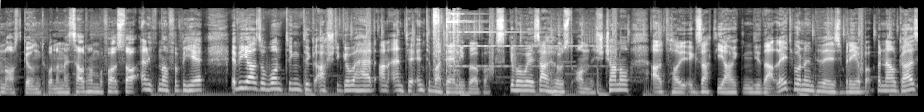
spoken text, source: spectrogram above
not going to want to miss out on before I start anything off over here. If you guys are wanting to actually go ahead and enter into my daily Roblox giveaways I host on this channel, I'll tell you exactly how you can do that later on in today's video. But for now, guys,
